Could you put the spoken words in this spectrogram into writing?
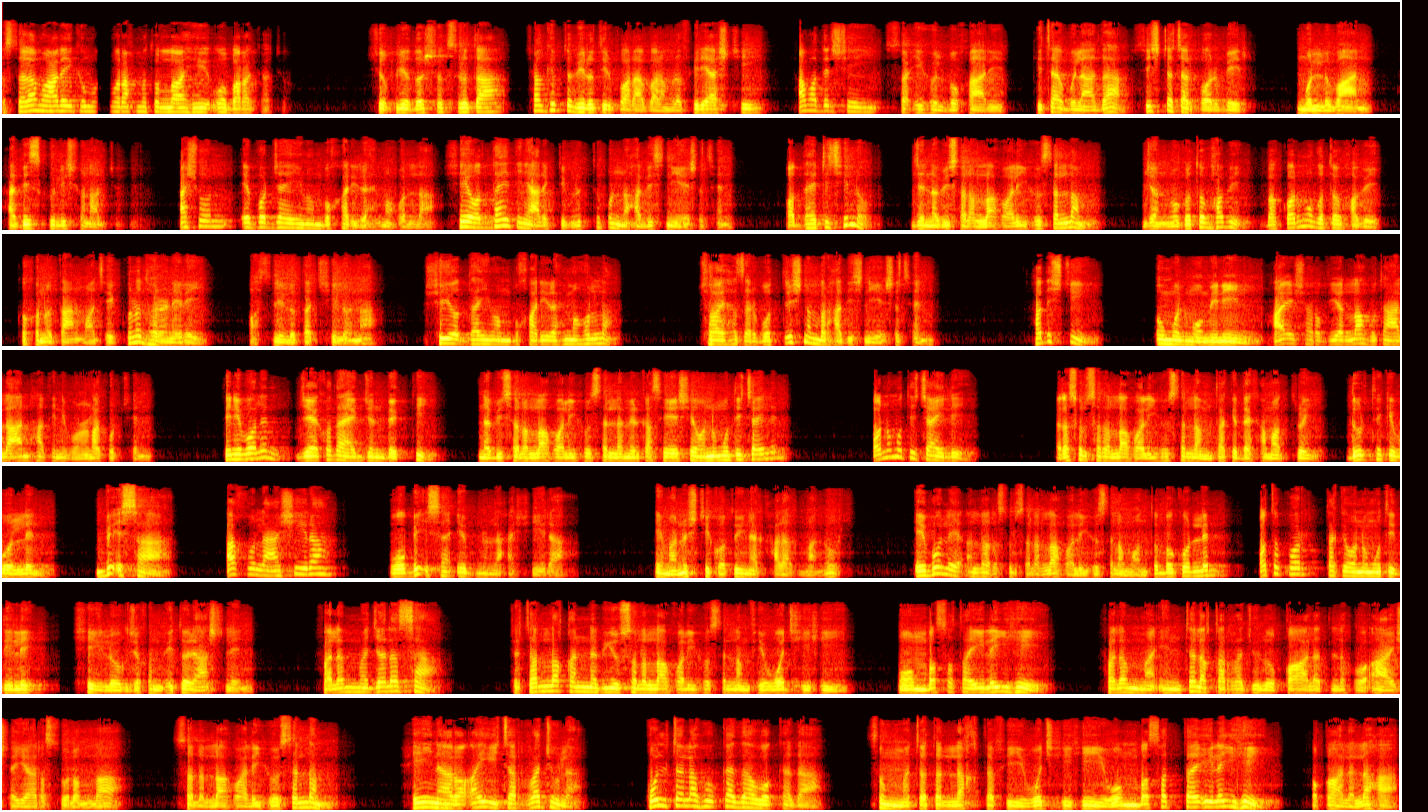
আসসালামু আলাইকুম রহমতুল্লাহি ও বারাকাত সুপ্রিয় দর্শক, শ্রোতা, সংক্ষিপ্ত বিরতির পর আবার আমরা ফিরে আসছি আমাদের সেই সহিহুল বুখারির কিতাবুল আদা শিষ্টাচার পর্বের মূল্যবান হাদিসগুলি শোনার জন্য। আসুন, এ পর্যায়ে ইমাম বুখারি রহমহল্লা সেই অধ্যায়ে তিনি আরেকটি গুরুত্বপূর্ণ হাদিস নিয়ে এসেছেন। অধ্যায়টি ছিল যে নবী সাল্লাহ আলী হুসাল্লাম জন্মগতভাবে বা কর্মগতভাবে কখনো তার মাঝে কোনো ধরনের এই অশ্লীলতা ছিল না। সেই অধ্যায় ইমাম বুখারি রহমহল্লা ছয় হাজার বত্রিশ নম্বর হাদিস নিয়ে এসেছেন। হাদিসটি উমুল মোমিনিন আয়েশা রবিআল্লাহ তালা আনহা তিনি বর্ণনা করছেন। তিনি বলেন, যে একদা একজন ব্যক্তি নবী সাল্লাহ আলী হুসাল্লামের কাছে এসে অনুমতি চাইলেন, অনুমতি চাইলে রাসুল সাল্লাহ আলী হুসাল্লাম তাকে দেখা মাত্রই দূর থেকে বললেন, বেসা আকুল আশিরা। ও বেসা ইবনুল আশিরা। এ মানুষটি কতই না খারাপ মানুষ। এ বলে আল্লাহ রসুল সাল্লাহ আলী হুসাল্লাম মন্তব্য করলেন, অতপর তাকে অনুমতি দিলে সেই লোক যখন ভিতরে আসলেন, ফালাম্মা জালাসা তাল্লাকান নবী সাল্লাহ আলী হুসাল্লাম ফি ওয়াজহিহি ওম বসতা ইলাইহি, ফালাম্মা ইনতালাকার রাজুল কালাত লাহু আয়েশা ইয়া রাসূলুল্লাহ সাল্লাল্লাহু আলাইহি ওয়াসাল্লাম। عليه وسلم حين رأيت الرجل قلت له كذا وكذا ثم تطلقت في وجهه وانبسطت إليه فقال لها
